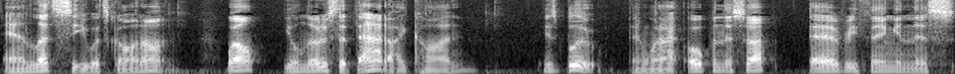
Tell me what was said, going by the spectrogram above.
and let's see what's going on. Well, you'll notice that that icon is blue. And when I open this up, everything in this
